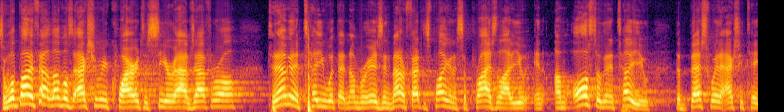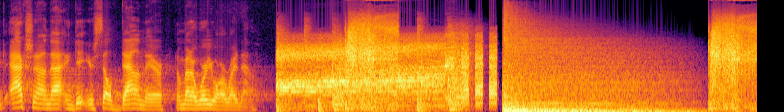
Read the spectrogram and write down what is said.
So what body fat level is actually required to see your abs after all? Today I'm going to tell you what that number is. And matter of fact, it's probably going to surprise a lot of you. And I'm also going to tell you the best way to actually take action on that and get yourself down there no matter where you are right now.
